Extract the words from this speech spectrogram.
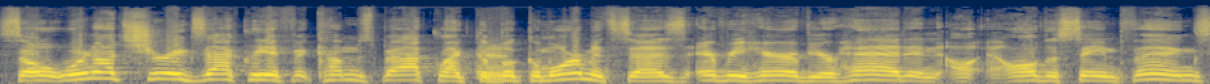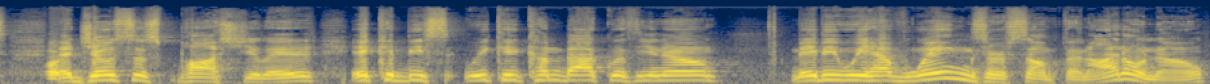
So we're not sure exactly if it comes back like the. Book of Mormon says, every hair of your head and all, all the same things that Joseph postulated. It could be we could come back with you know Maybe we have wings or something. I don't know.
